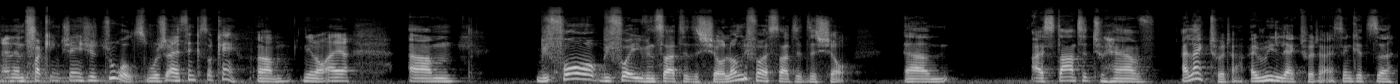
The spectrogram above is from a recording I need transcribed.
and then fucking change its rules, which I think is okay. Um, you know, I um, before before I even started the show, long before I started this show, um, I started to have. I like Twitter. I really like Twitter. I think it's a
